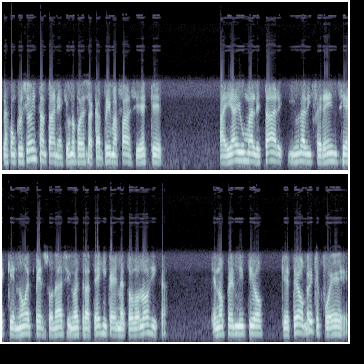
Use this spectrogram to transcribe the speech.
la conclusión instantánea que uno puede sacar prima fácil es que ahí hay un malestar y una diferencia que no es personal, sino estratégica y metodológica, que no permitió que este hombre, que fue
